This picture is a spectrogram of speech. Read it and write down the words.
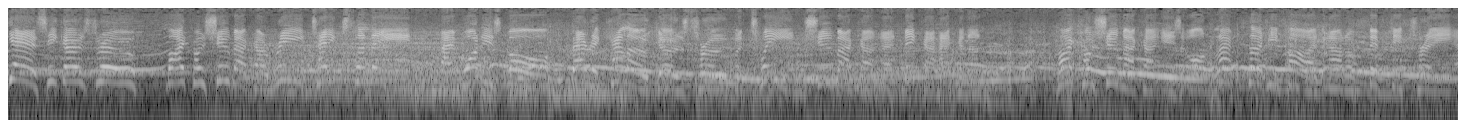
Yes, he goes through. Michael Schumacher retakes the lead. And what is more, Barrichello goes through between Schumacher and Mika Hakkinen. Michael Schumacher is on lap 35 out of 53.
